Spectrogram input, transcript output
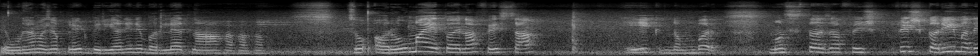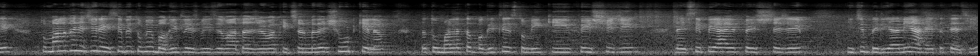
एवढ्या माझ्या प्लेट बिर्याणीने भरल्या आहेत ना हा हा हा. जो अरोमा येतो आहे ना फिशचा एक नंबर. मस्त असा फिश फिश करीमध्ये. तुम्हाला तर ह्याची रेसिपी तुम्ही बघितलीच. मी जेव्हा आता जेव्हा किचनमध्ये शूट केलं तर तुम्हाला तर बघितलीच तुम्ही की फिशची जी रेसिपी आहे फिशचे जे हिची बिर्याणी आहे तर त्याची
